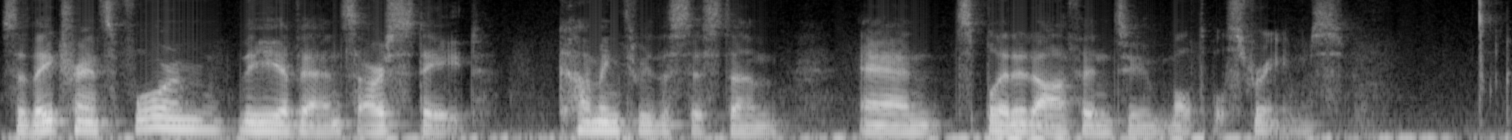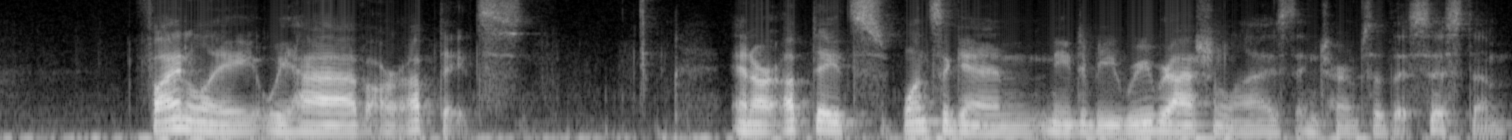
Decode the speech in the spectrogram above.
So they transform the events, our state, coming through the system and split it off into multiple streams. Finally, we have our updates. And our updates, once again, need to be re-rationalized in terms of this system.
